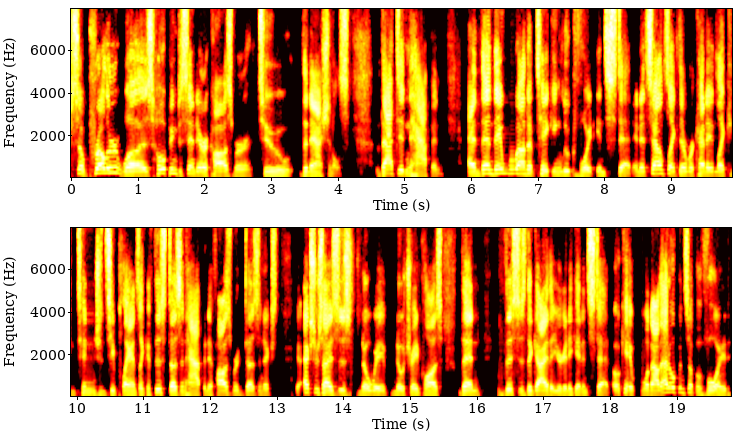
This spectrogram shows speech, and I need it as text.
so Preller was hoping to send Eric Hosmer to the Nationals. That didn't happen. And then they wound up taking Luke Voit instead. And it sounds like there were kind of like contingency plans. Like if this doesn't happen, if Hosmer doesn't ex- exercises no way, no trade clause, then this is the guy that you're going to get instead. Okay. Well, now that opens up a void.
